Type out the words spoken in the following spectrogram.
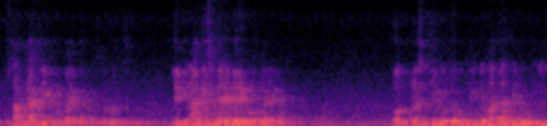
तो सरकार की एक उपाय करने की ज़रूरत है। लेकिन अब इसमें रेवरी कौन करेगा। बहुत ट्रस्टी हो जो वकील के पास जाते हैं वकील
